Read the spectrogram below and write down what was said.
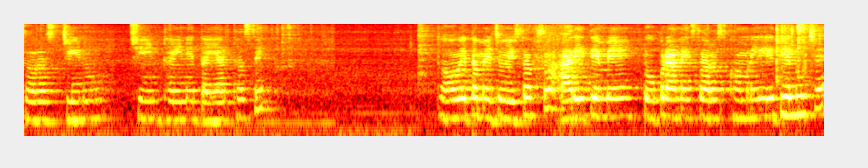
સરસ ઝીણું છીણ થઈને તૈયાર થશે. તો હવે તમે જોઈ શકશો, આ રીતે મેં ટોપરાને સરસ ખમણી લીધેલું છે.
